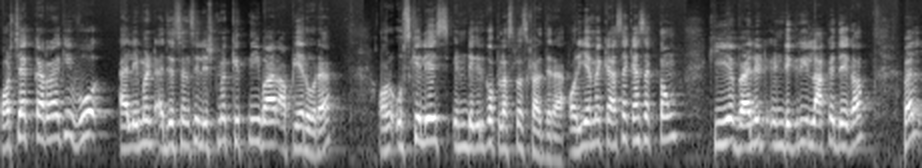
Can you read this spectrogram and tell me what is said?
और चेक कर रहा है कि वो एलिमेंट एजेंसी लिस्ट में कितनी बार अपियर हो रहा है और उसके लिए इस इन डिग्री को प्लस प्लस कर दे रहा है। और ये मैं कैसे कह सकता हूँ कि ये वैलिड इन डिग्री ला के देगा? वेल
